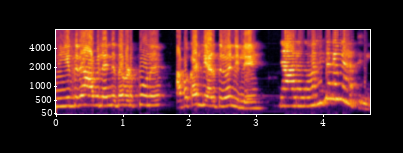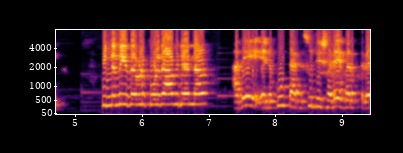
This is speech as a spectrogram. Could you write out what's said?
നീ ഇത് രാവിലെ തന്നെ ഇത് എവിടെ പോണ്? അപ്പൊ കല്യാണത്തിന് വന്നില്ലേ? ഞാനൊന്നും വന്നില്ല കല്യാണത്തിന്. പിന്നെ നീ ഇത് എവിടെ പോണ് രാവിലെ തന്നെ? അതെ എന്റെ കൂട്ടുകാരൻ സുജീഷയുടെ ബർത്ത്ഡേ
